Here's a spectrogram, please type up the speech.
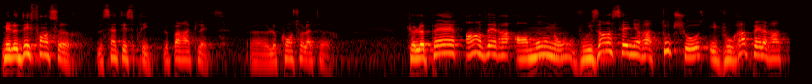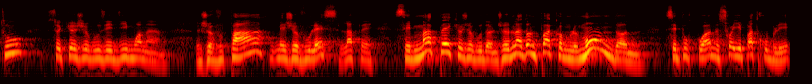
Mais le défenseur, le Saint-Esprit, le Paraclète, euh, le Consolateur, que le Père enverra en mon nom, vous enseignera toutes choses et vous rappellera tout ce que je vous ai dit moi-même. Je vous pars, mais je vous laisse la paix. C'est ma paix que je vous donne. Je ne la donne pas comme le monde donne. C'est pourquoi ne soyez pas troublés,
